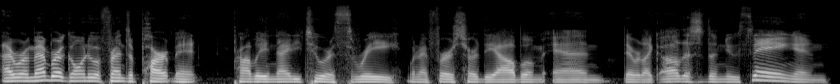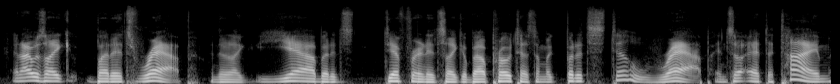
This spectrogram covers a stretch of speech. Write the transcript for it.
I remember going to a friend's apartment, probably in '92 or three, when I first heard the album, and they were like, "Oh, this is the new thing," and and I was like, "But it's rap," and they're like, "Yeah, but it's." different. It's like about protest. I'm like but it's still rap. And so at the time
